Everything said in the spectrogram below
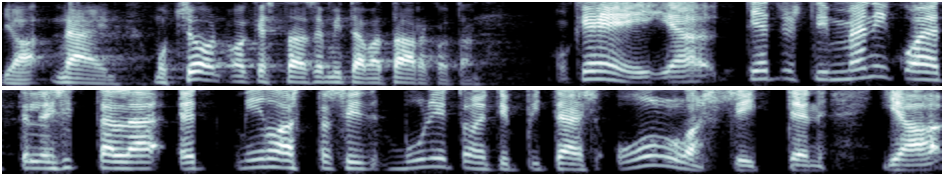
ja näin. Mutta se on oikeastaan se, mitä mä tarkoitan. Okei, ja tietysti mä niin ajattelen sitten tällä, että millaista sit budjetointi pitäisi olla sitten, ja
